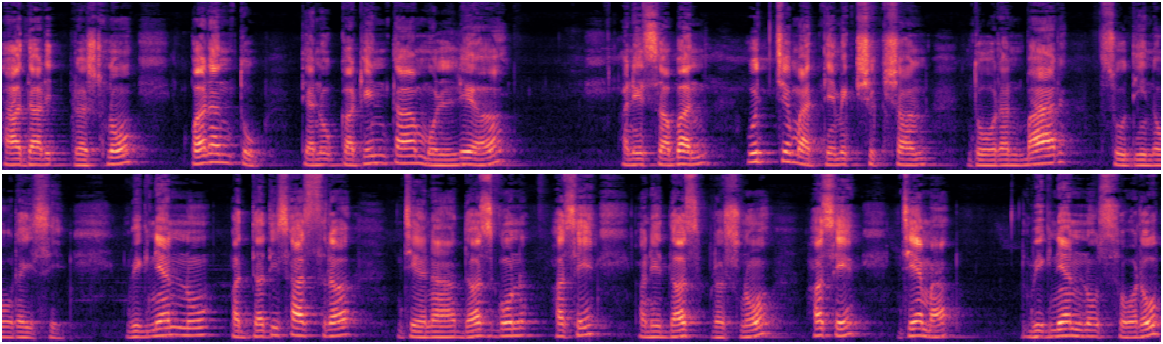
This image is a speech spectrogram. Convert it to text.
આધારિત પ્રશ્નો, પરંતુ તેનું કઠિનતા, મૂલ્ય અને સંબંધ ઉચ્ચ માધ્યમિક શિક્ષણ ધોરણ બાર સુધીનો રહેશે. વિજ્ઞાનનું પદ્ધતિશાસ્ત્ર, જેના દસ ગુણ હશે અને દસ પ્રશ્નો હશે, જેમાં વિજ્ઞાનનું સ્વરૂપ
